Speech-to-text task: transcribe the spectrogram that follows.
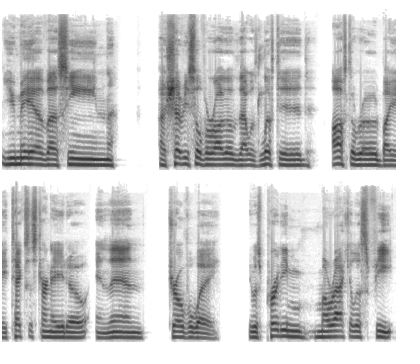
you may have uh, seen a Chevy Silverado that was lifted off the road by a Texas tornado and then drove away. It was pretty miraculous feat,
